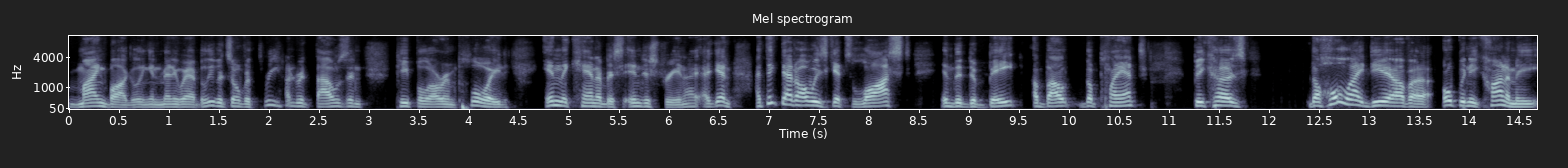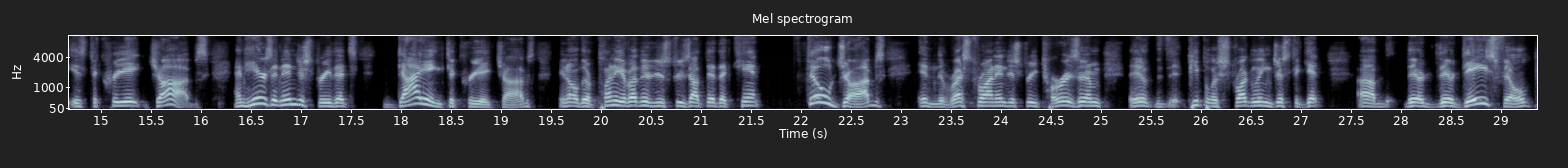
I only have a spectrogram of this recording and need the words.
mind boggling in many ways. I believe it's over 300,000 people are employed in the cannabis industry. And I, again, I think that always gets lost in the debate about the plant because the whole idea of an open economy is to create jobs. And here's an industry that's dying to create jobs. You know, there are plenty of other industries out there that can't fill jobs in the restaurant industry, tourism. They, people are struggling just to get uh, their their days filled,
